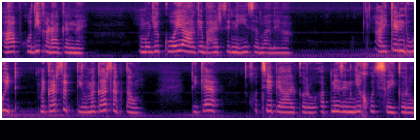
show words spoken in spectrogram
आप खुद ही खड़ा करना है, मुझे कोई आके बाहर से नहीं संभालेगा। आई कैन डू इट मैं कर सकती हूँ, मैं कर सकता हूँ। ठीक है? खुद से प्यार करो, अपनी ज़िंदगी खुद सही करो।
